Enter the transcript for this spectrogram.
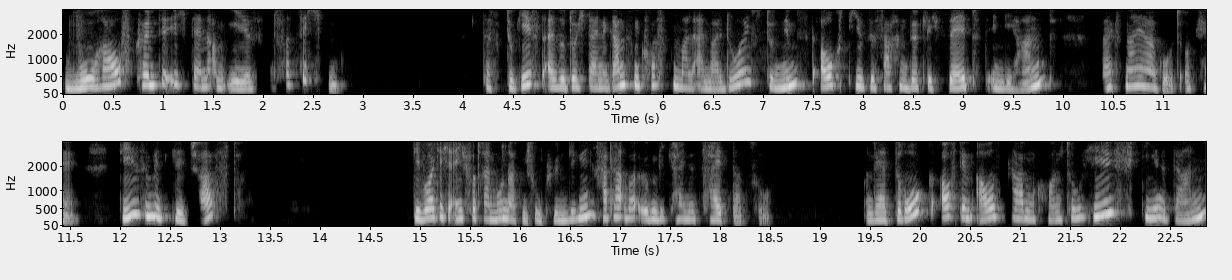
worauf könnte ich denn am ehesten verzichten? Das, du gehst also durch deine ganzen Kosten mal einmal durch. Du nimmst auch diese Sachen wirklich selbst in die Hand. Sagst, naja, gut, okay. Diese Mitgliedschaft, die wollte ich eigentlich vor drei Monaten schon kündigen, hatte aber irgendwie keine Zeit dazu. Und der Druck auf dem Ausgabenkonto hilft dir dann,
